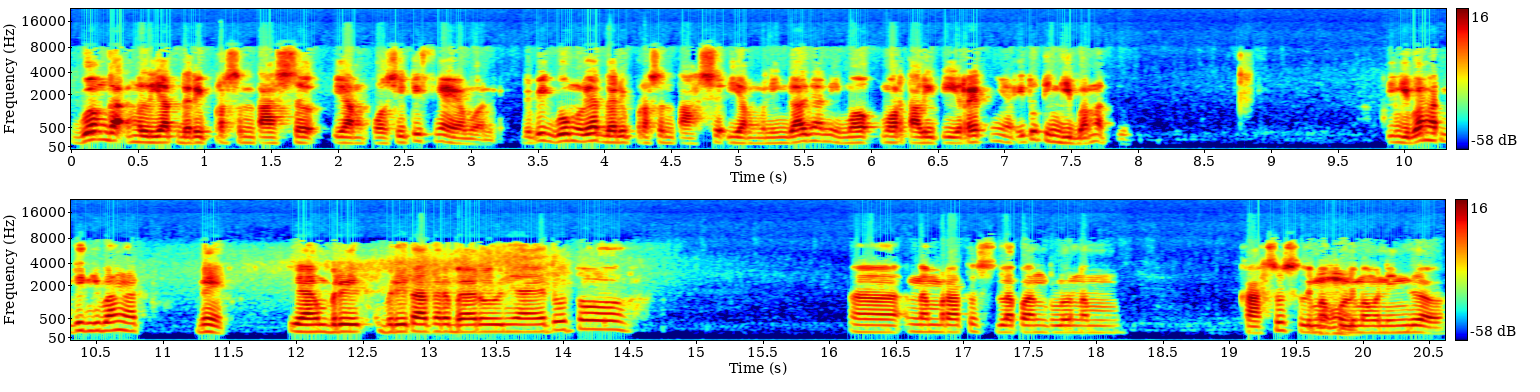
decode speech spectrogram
gue nggak ngelihat dari persentase yang positifnya ya mon tapi gue ngelihat dari persentase yang meninggalnya nih mortality rate-nya itu tinggi banget tuh tinggi banget tinggi banget nih yang berita terbarunya itu tuh uh, 686 kasus 55 hmm. meninggal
